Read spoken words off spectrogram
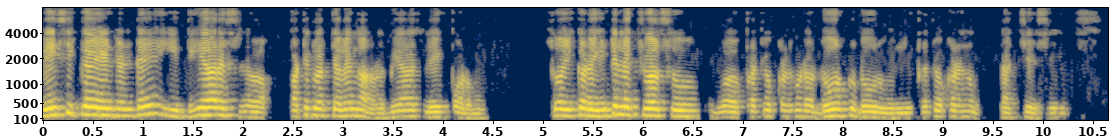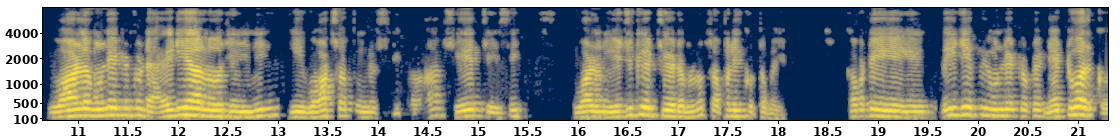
బేసిక్గా ఏంటంటే ఈ బీఆర్ఎస్ పర్టికులర్ తెలంగాణలో బీఆర్ఎస్ లేకపోవడం సో ఇక్కడ ఇంటెలెక్చువల్స్ ప్రతి ఒక్కరు కూడా డోర్ టు డోర్ వెళ్ళి ప్రతి ఒక్కరిని టచ్ చేసి వాళ్ళ ఉండేటటువంటి ఐడియాలజీని ఈ వాట్సాప్ యూనివర్సిటీ ద్వారా షేర్ చేసి వాళ్ళని ఎడ్యుకేట్ చేయడంలో సఫలీకృతమయ్యారు. కాబట్టి బీజేపీ ఉండేటటువంటి నెట్వర్క్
